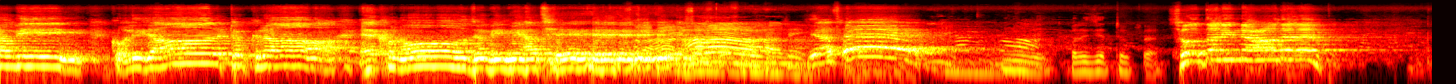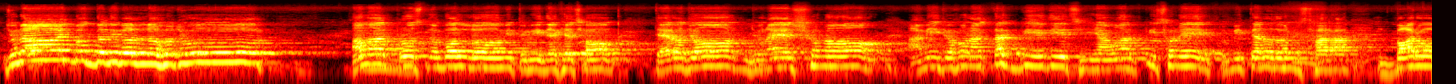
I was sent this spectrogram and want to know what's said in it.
নবী কলিজার টুকরা এখনও জমিনে আছে। আছে? সুলতান ইবনে আদেল জুনাইদ বগদাদি বলল, হুজুর, আমার প্রশ্ন বলল, আমি তুমি দেখেছ, তেরো জন জুনাইদ শোনো, আমি যখন আত্মাক বিয়ে দিয়েছি, আমার পিছনে তুমি তেরো জন ছাড়া বারো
